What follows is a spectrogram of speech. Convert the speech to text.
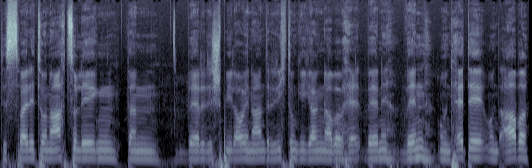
das zweite Tor nachzulegen, dann wäre das Spiel auch in eine andere Richtung gegangen. Aber wenn, und hätte und aber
